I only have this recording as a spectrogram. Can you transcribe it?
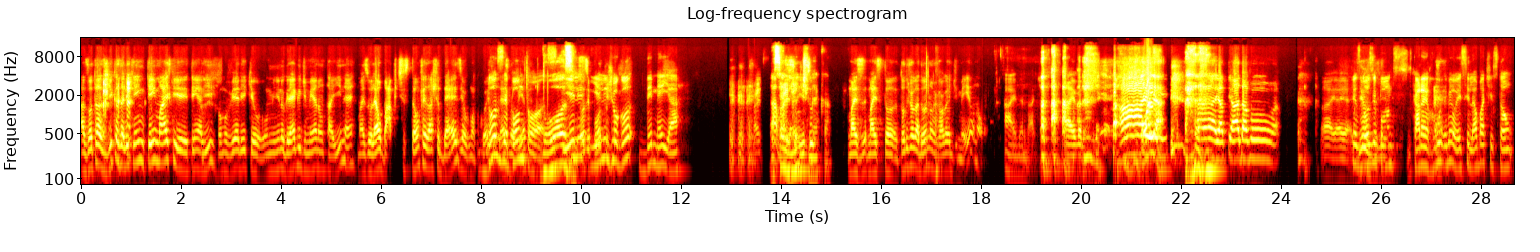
As outras dicas ali, quem, quem mais que tem ali? Vamos ver ali que o, o menino Greg de meia não tá aí, né? Mas o Léo Baptistão fez, acho, 10 e alguma coisa. 12 10, 90. pontos. 12. E ele, 12 e ele jogou de meia. Ah, mas Excelente, isso- né, cara? Mas, mas to- todo jogador não joga de meia ou não? Ah, é verdade. Ah, é verdade. Ai, Olha! Ai, a piada boa! Ai, ai, ai. Fez Deus 12 do livre. pontos. Os cara é ruim. Meu, esse Léo Batistão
